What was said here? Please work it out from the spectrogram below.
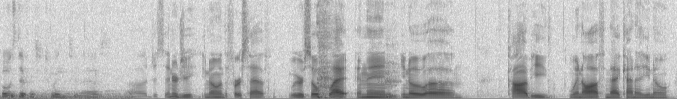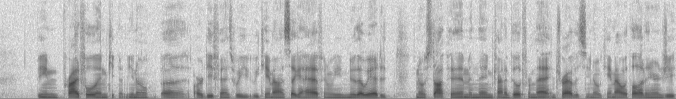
What was the difference between the two halves? Just energy. You know, in the first half, we were so flat, and then you know, um, Cobb he went off, and that kind of you know, being prideful in you know uh, our defense, we we came out in the second half, and we knew that we had to you know stop him, and then kind of build from that. And Travis, you know, came out with a lot of energy.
